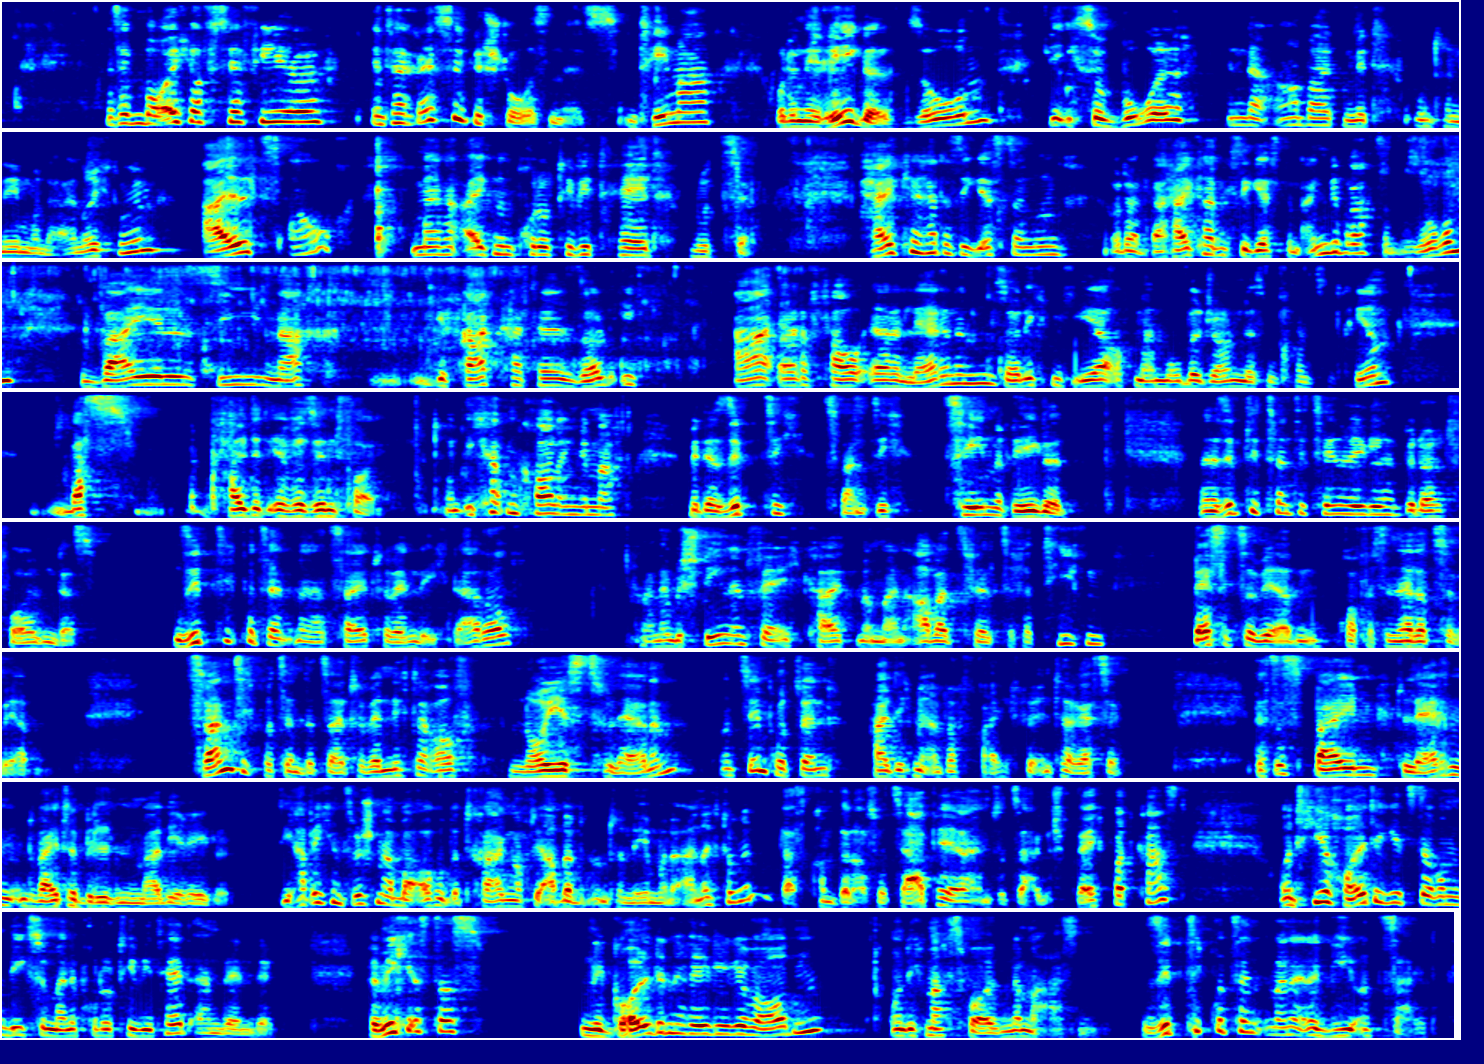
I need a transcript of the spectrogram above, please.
das eben bei euch auf sehr viel Interesse gestoßen ist. Ein Thema, oder eine Regel, so rum, die ich sowohl in der Arbeit mit Unternehmen und Einrichtungen als auch in meiner eigenen Produktivität nutze. Heike hatte sie gestern, oder bei Heike habe ich sie gestern angebracht, so rum, weil sie nach gefragt hatte, soll ich ARVR lernen? Soll ich mich eher auf mein Mobile Journalism konzentrieren? Was haltet ihr für sinnvoll? Und ich habe ein Calling gemacht mit der 70-20-10-Regel. Meine 70-20-10-Regel bedeutet folgendes. 70 Prozent meiner Zeit verwende ich darauf, meine bestehenden Fähigkeiten und mein Arbeitsfeld zu vertiefen, besser zu werden, professioneller zu werden. 20 Prozent der Zeit verwende ich darauf, Neues zu lernen und 10 Prozent halte ich mir einfach frei für Interesse. Das ist beim Lernen und Weiterbilden mal die Regel. Die habe ich inzwischen aber auch übertragen auf die Arbeit mit Unternehmen oder Einrichtungen. Das kommt dann aus Sozial-PR im Sozialgespräch-Podcast. Und hier heute geht es darum, wie ich so meine Produktivität anwende. Für mich ist das eine goldene Regel geworden und ich mache es folgendermaßen. 70 Prozent meiner Energie und Zeit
